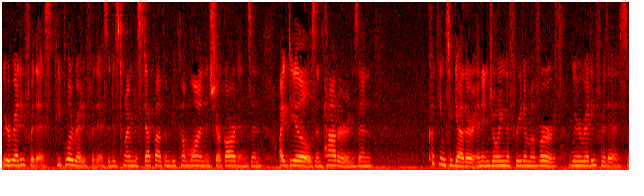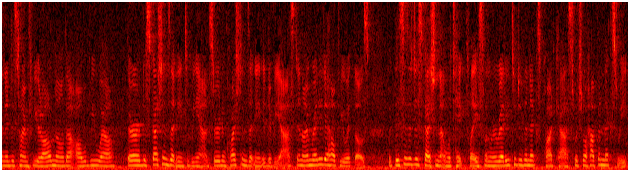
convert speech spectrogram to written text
We are ready for this. People are ready for this. It is time to step up and become one and share gardens and ideals and patterns and cooking together and enjoying the freedom of earth. We're ready for this, and it is time for you to all know that all will be well. There are discussions that need to be answered and questions that needed to be asked, and I'm ready to help you with those. But this is a discussion that will take place when we're ready to do the next podcast, which will happen next week.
